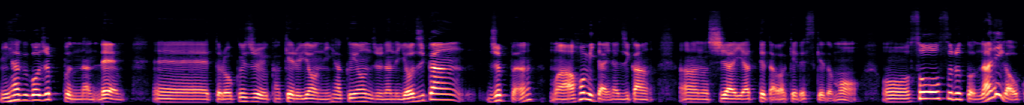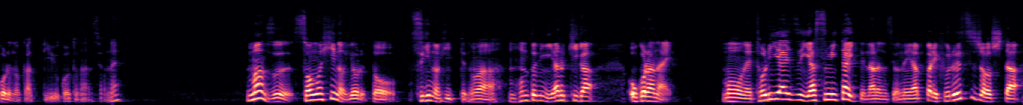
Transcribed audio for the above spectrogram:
250分なんで、えー、っと、60×4、240なんで4時間10分？まあ、アホみたいな時間、あの、試合やってたわけですけども、そうすると何が起こるのかっていうことなんですよね。まず、その日の夜と次の日ってのは、本当にやる気が起こらない。もうね、とりあえず休みたいってなるんですよね。やっぱりフル出場した、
